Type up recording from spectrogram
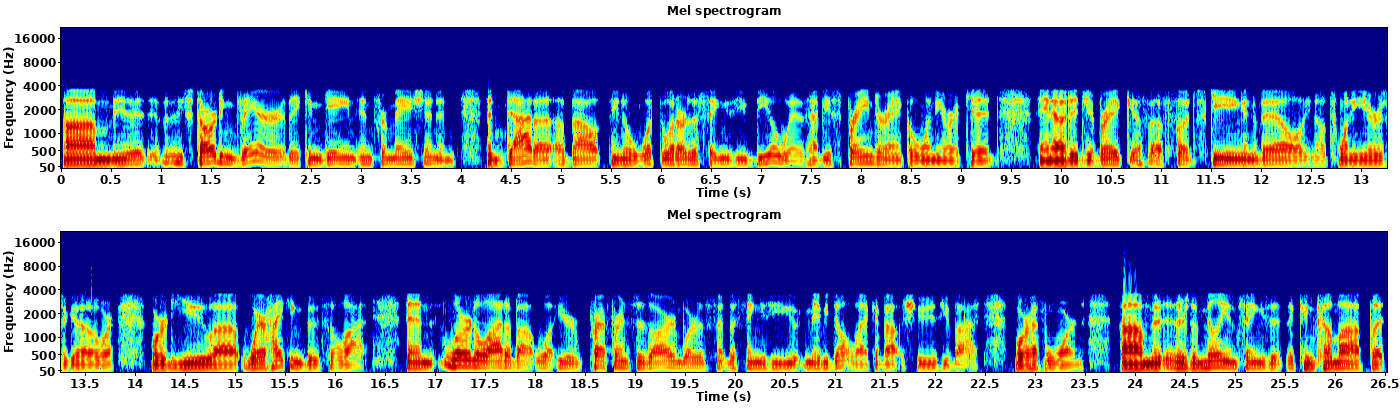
um, starting there, they can gain information and, and data about you know what what are the things you deal with. Have you sprained your ankle when you were a kid? You know, did you break a, a foot skiing in Vail, you know, 20 years ago, or or do you uh, wear hiking boots a lot? And learn a lot about what your preferences are and what are the, the things you maybe don't like about shoes you buy or have worn. Um, there, there's a million things that, that can come up, but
